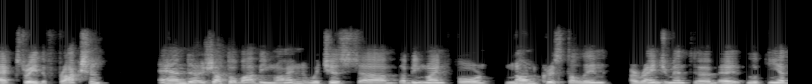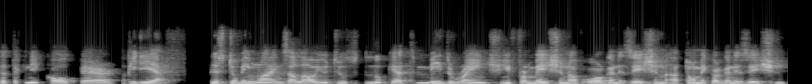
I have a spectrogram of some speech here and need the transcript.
X-ray diffraction, and uh, Jatobá beamline, which is um, a beamline for non-crystalline arrangement, uh, uh, looking at the technique called pair PDF. These two beamlines allow you to look at mid-range information of organization, atomic organization.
